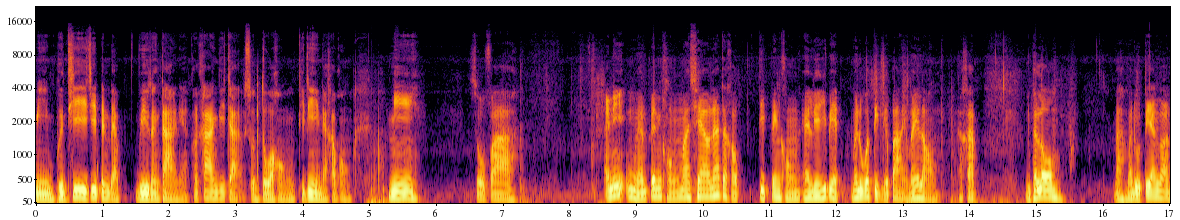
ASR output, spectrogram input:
มีพื้นที่ที่เป็นแบบวิวต่างๆ เนี่ยค่อนข้างที่จะส่วนตัวของที่นี่นะครับของมีโซฟา อันนี้เหมือนเป็นของมาเชลนะแต่เขาติดเป็นของ Area 21ไม่รู้ว่าติดหรือเปล่ายังไม่ได้ลองนะครับ มีพัดลมมามาดูเตียงก่อน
